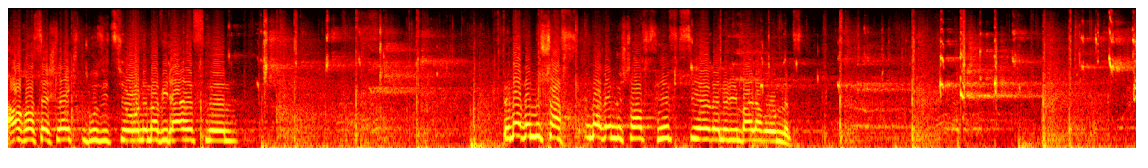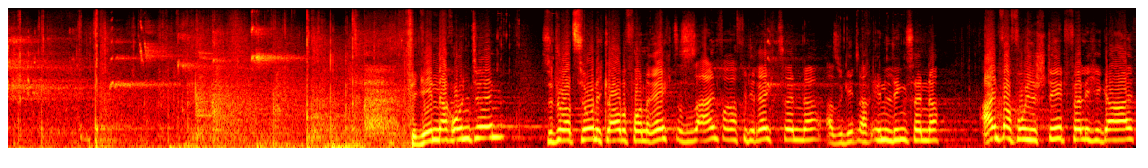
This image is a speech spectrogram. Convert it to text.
Auch aus der schlechten Position immer wieder öffnen. Immer wenn du schaffst, immer wenn du schaffst, hilft es dir, wenn du den Ball nach oben nimmst. Wir gehen nach unten. Situation, ich glaube von rechts, es ist einfacher für die Rechtshänder, also geht nach innen Linkshänder. Einfach wo ihr steht, völlig egal.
